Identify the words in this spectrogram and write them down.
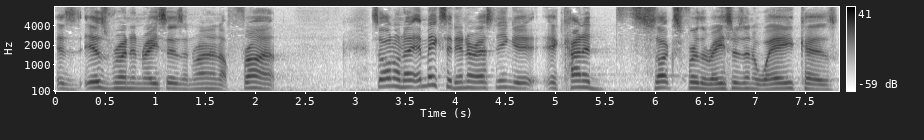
is is running races and running up front. So I don't know. It makes it interesting. It it kind of sucks for the racers in a way because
